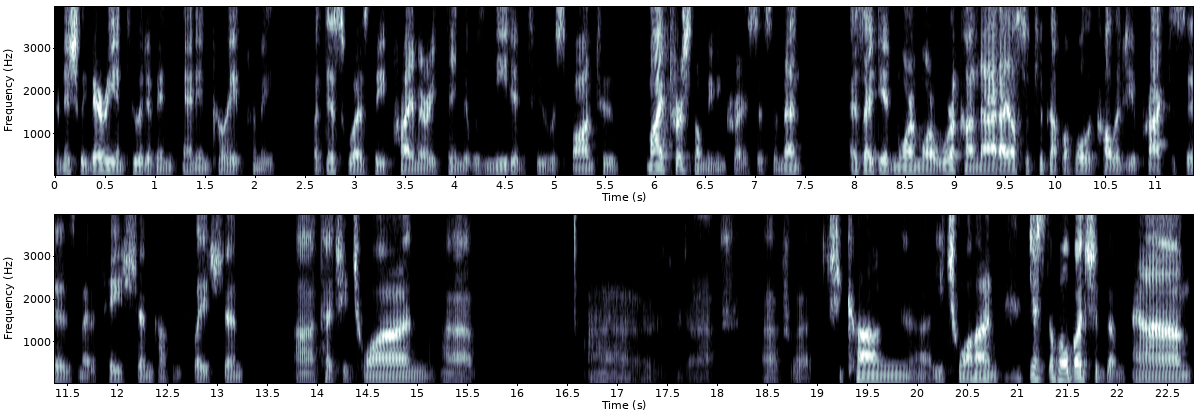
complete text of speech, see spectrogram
initially very intuitive in, and inchoate for me, but this was the primary thing that was needed to respond to my personal meaning crisis. And then as I did more and more work on that, I also took up a whole ecology of practices, meditation, contemplation, uh, Tai Chi Chuan, uh, uh, uh, Qigong, uh, Yichuan, just a whole bunch of them. Um,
